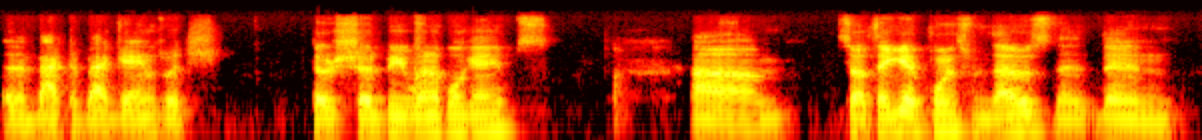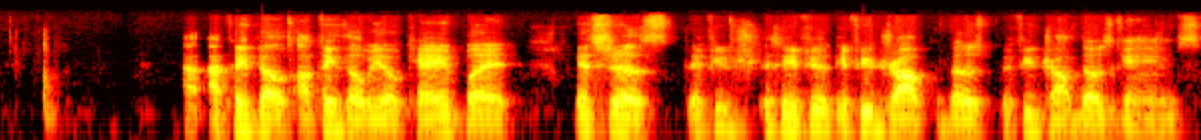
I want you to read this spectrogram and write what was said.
and then back to back games, which those should be winnable games. Um, so if they get points from those, then then I think they'll I think they'll be okay. But it's just if you if you if you drop those if you drop those games,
